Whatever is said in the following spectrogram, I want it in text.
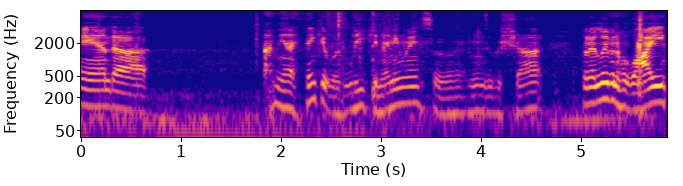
And, uh, I mean, I think it was leaking anyway, so that means it was shot. But I live in Hawaii,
